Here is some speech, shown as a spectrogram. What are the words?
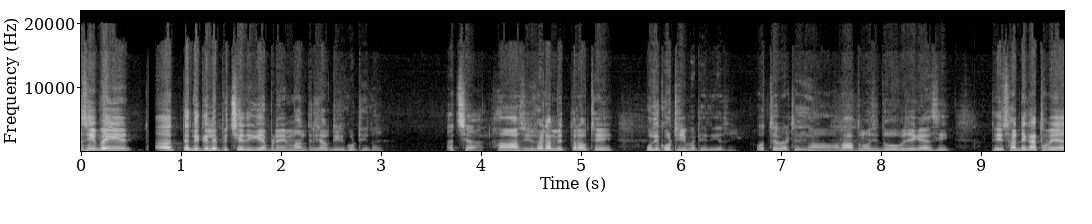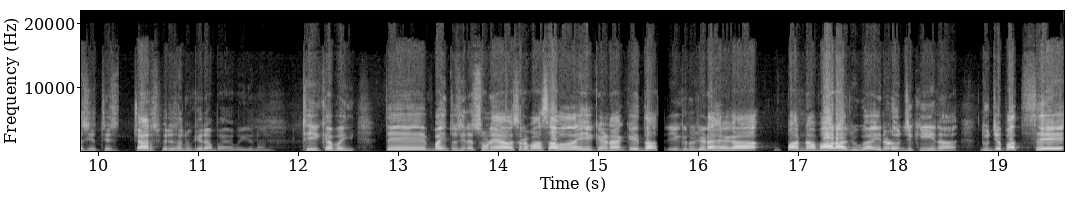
ਅਸੀਂ ਬਈ ਅ, ਤਿੰਨ ਕਿੱਲੇ ਪਿੱਛੇ ਦੀ ਗਏ ਆਪਣੇ ਮੰਤਰੀ ਸਾਹਿਬ ਦੀ ਕੋਠੀ ਤੋਂ। ਅੱਛਾ। ਹਾਂ ਅਸੀਂ ਸਾਡਾ ਮਿੱਤਰ ਆ ਉੱਥੇ ਉਹਦੀ ਕੋਠੀ 'ਚ ਬੈਠੇ ਸੀ ਅਸੀਂ। ਉੱਥੇ ਬੈਠੇ ਸੀ। ਹਾਂ ਰਾਤ ਨੂੰ ਅਸੀਂ 2 ਵਜੇ ਗਏ ਸੀ ਤੇ 8:30 ਵਜੇ ਅਸੀਂ ਉੱਥੇ 4 ਸਵੇਰੇ ਸਾਨੂੰ ਘੇਰਾ ਪਾਇਆ ਬਾਈ ਉਹਨਾਂ ਨੇ। ਠੀਕ ਹੈ ਬਾਈ। ਤੇ ਬਾਈ ਤੁਸੀਂ ਨੇ ਸੁਣਿਆ ਸਰਪੰਚ ਸਾਹਿਬ ਦਾ ਇਹ ਕਹਿਣਾ ਕਿ 10 ਤਰੀਕ ਨੂੰ ਜਿਹੜਾ ਹੈਗਾ ਭਾਨਾ ਬਾਹਰ ਆ ਜਾਊਗਾ ਇਹਨਾਂ ਨੂੰ ਯਕੀਨ ਆ। ਦੂਜੇ ਪਾਸੇ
